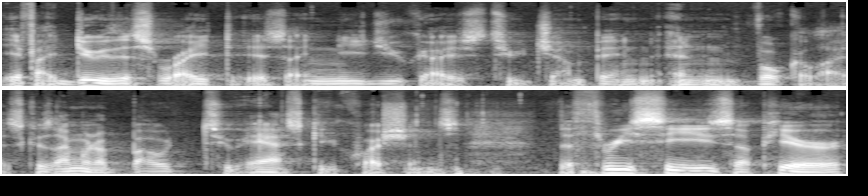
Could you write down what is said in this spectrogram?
if I do this right, is I need you guys to jump in and vocalize, because I'm going about to ask you questions. The three C's up here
